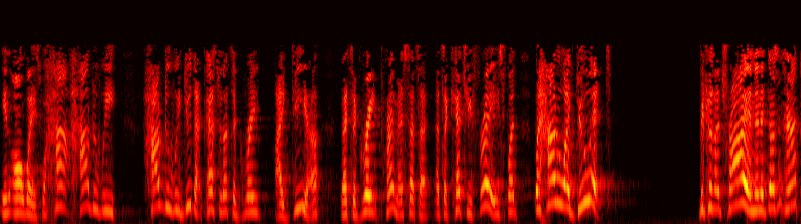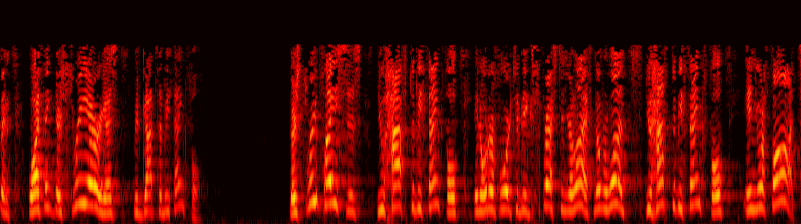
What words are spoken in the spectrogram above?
in all ways. Well, how, how do we, how do we do that? Pastor, that's a great idea. That's a great premise. That's a, that's a catchy phrase. But, but how do I do it? Because I try and then it doesn't happen. Well, I think there's three areas we've got to be thankful. There's three places you have to be thankful in order for it to be expressed in your life. Number one, you have to be thankful in your thoughts.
